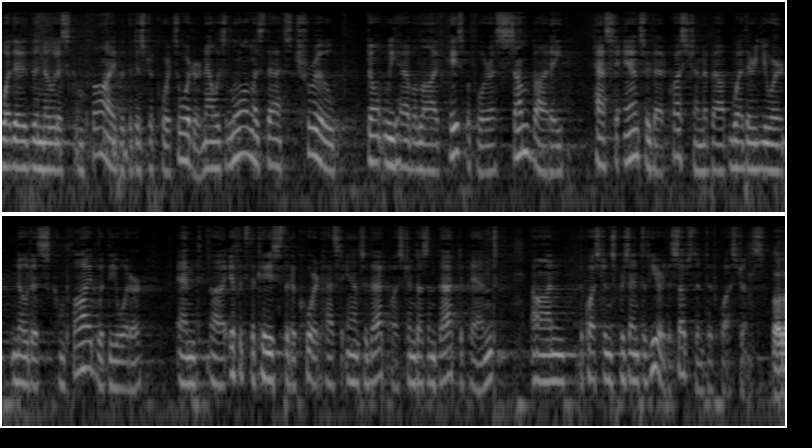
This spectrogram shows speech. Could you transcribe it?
whether the notice complied with the district court's order. Now, as long as that's true, don't we have a live case before us? Somebody has to answer that question about whether your notice complied with the order. And uh, if it's the case that a court has to answer that question, doesn't that depend on the questions presented here, the substantive questions? Uh,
